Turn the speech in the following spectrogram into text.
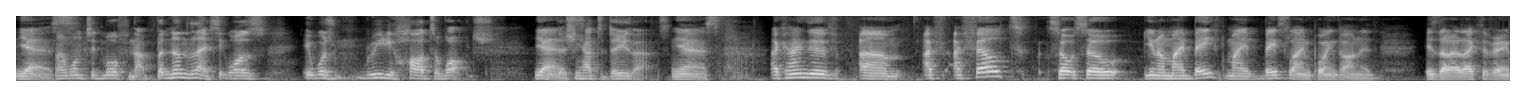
yes, I wanted more from that, but nonetheless, it was it was really hard to watch Yeah, that she had to do that. Yes, I kind of um, I felt so so you know my base my baseline point on it is that I liked it very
